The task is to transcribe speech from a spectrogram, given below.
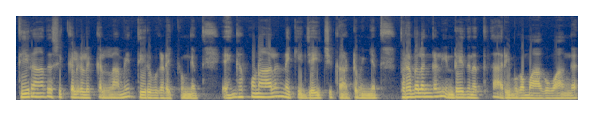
தீராத சிக்கல்களுக்கெல்லாமே தீர்வு கிடைக்குங்க. எங்கே போனாலும் இன்னைக்கு ஜெயிச்சு காட்டுவீங்க. பிரபலங்கள் இன்றைய தினத்தில் அறிமுகமாகுவாங்க.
